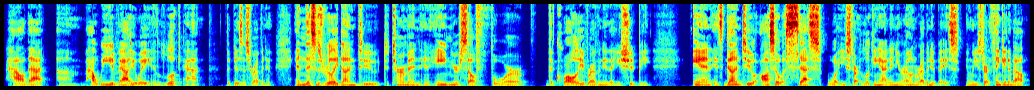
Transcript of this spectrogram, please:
how that um, how we evaluate and look at the business revenue. And this is really done to determine and aim yourself for the quality of revenue that you should be. And it's done to also assess what you start looking at in your own revenue base. And when you start thinking about,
